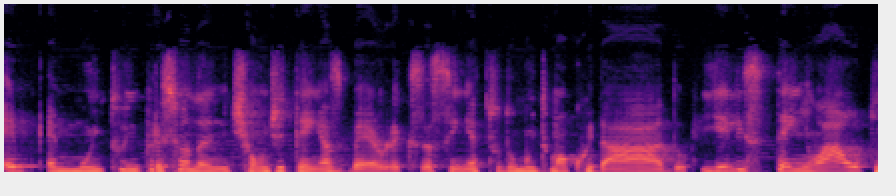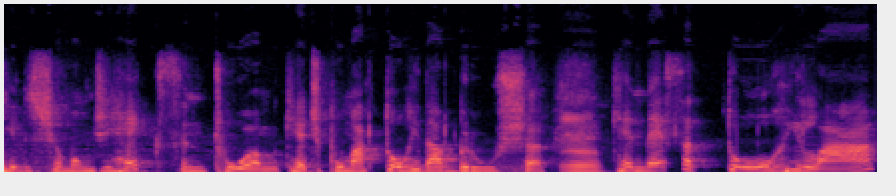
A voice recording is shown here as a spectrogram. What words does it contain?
é, é muito impressionante onde tem as barracks, assim, é tudo muito mal cuidado. E eles têm lá o que eles chamam de Hexenturm, que é tipo uma torre da bruxa, é. que é nessa torre lá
